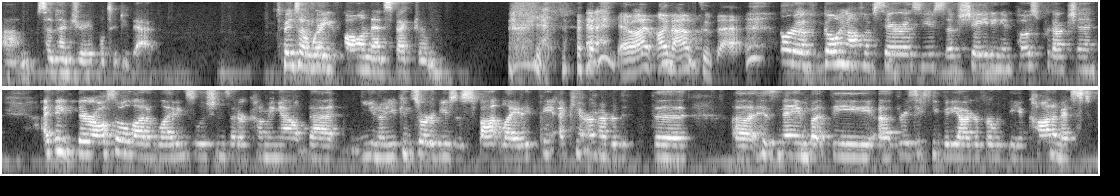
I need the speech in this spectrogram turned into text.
Um, sometimes you're able to do that. Depends on where you fall on that spectrum. yeah, yeah I'm, I'm out of that. Sort of going off of Sarah's use of shading in post production, I think there are also a lot of lighting solutions that are coming out that you know you can sort of use a spotlight. I think I can't remember the, the uh, his name, but the uh, 360 videographer with The Economist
